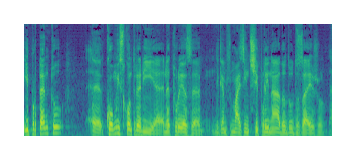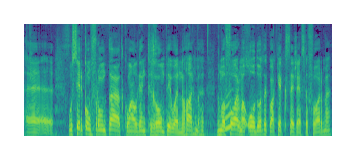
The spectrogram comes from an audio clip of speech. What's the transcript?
e, portanto, como isso contraria a natureza, digamos, mais indisciplinada do desejo, uh, o ser confrontado com alguém que rompeu a norma, de uma forma ou de outra, qualquer que seja essa forma,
